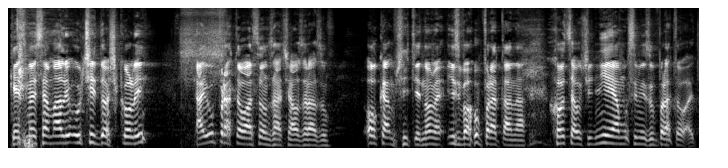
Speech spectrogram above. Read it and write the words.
keď sme sa mali učiť do školy, aj upratovať som začal zrazu. Okamžite, no izba uprataná. Chod sa učiť. Nie, ja musím ísť upratovať.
